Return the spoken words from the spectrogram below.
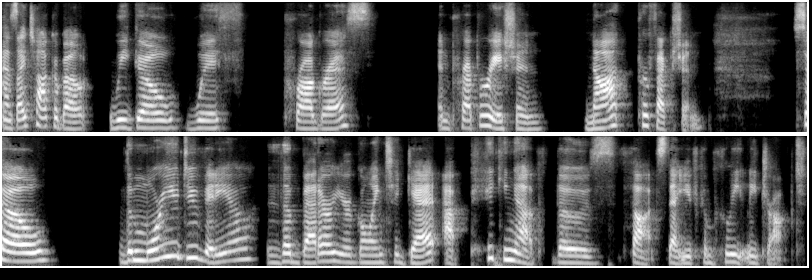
as I talk about, we go with progress and preparation, not perfection. So the more you do video, the better you're going to get at picking up those thoughts that you've completely dropped.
